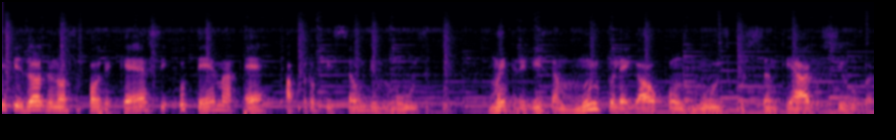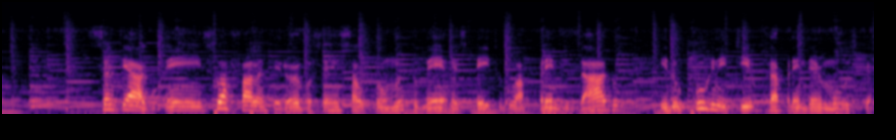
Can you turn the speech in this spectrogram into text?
Nesse episódio do nosso podcast, o tema é a profissão de músico. Uma entrevista muito legal com o músico Santiago Silva. Santiago, em sua fala anterior você ressaltou muito bem a respeito do aprendizado e do cognitivo para aprender música.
